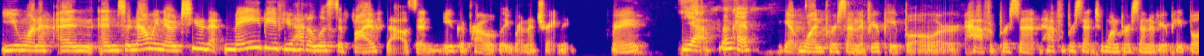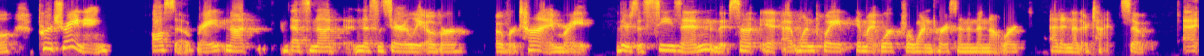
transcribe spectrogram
You want to and and so now we know too that maybe if you had a list of 5000 you could probably run a training right? Yeah okay. You get 1% of your people or half a percent half a percent to 1% of your people per training also right? Not that's not necessarily over over time right? There's a season that some, at one point it might work for one person and then not work at another time. So Uh,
